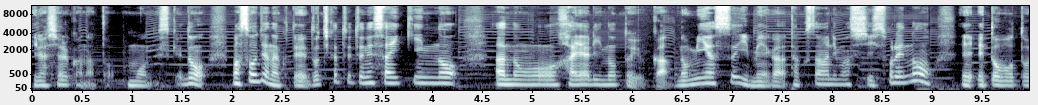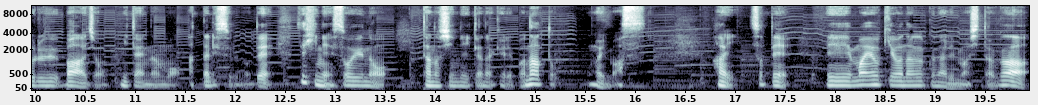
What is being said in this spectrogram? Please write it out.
いらっしゃるかなと思うんですけど、まあ、そうじゃなくてどっちかというとね最近の、あのー流行りのというか飲みやすい銘柄たくさんありますしそれの、えーエトボトルバージョンみたいなのもあったりするのでぜひねそういうのを楽しんでいただければなと思います。はい。さて、え前置きは長くなりましたが、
